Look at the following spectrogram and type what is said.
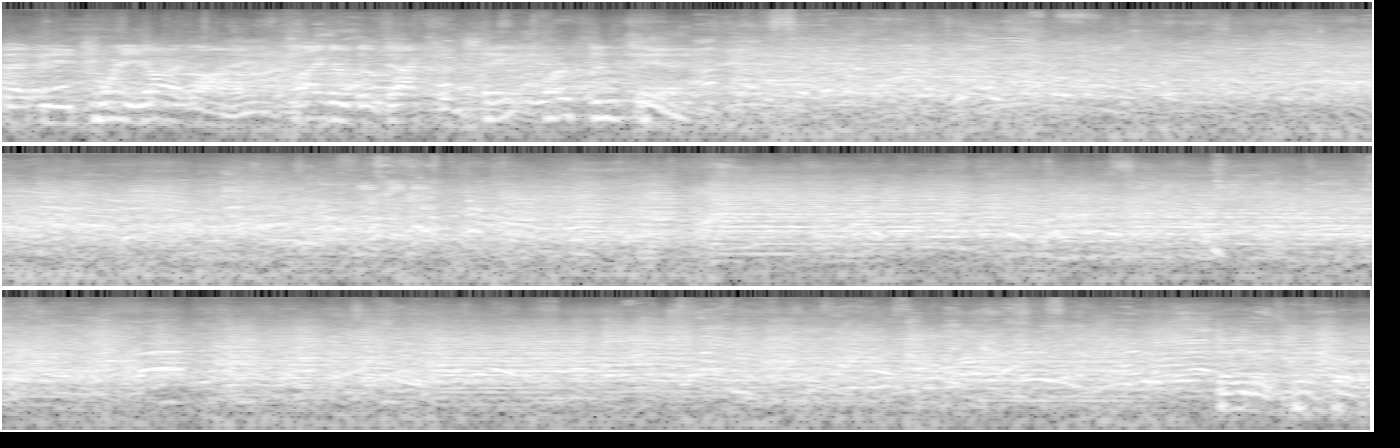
spotted at the 20-yard line. Tigers of Jackson State, first and 10. Taylor picks up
